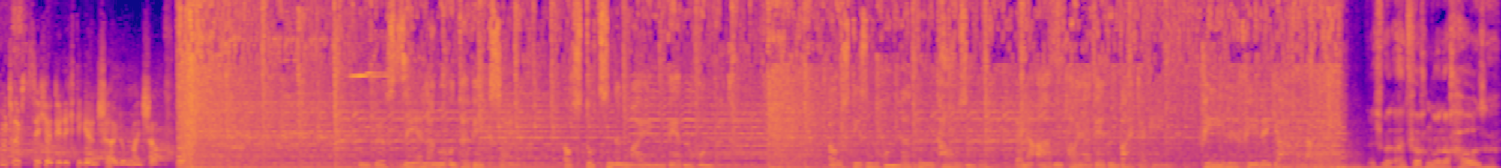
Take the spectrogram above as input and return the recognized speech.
Du triffst sicher die richtige Entscheidung, mein Schatz. Du wirst sehr lange unterwegs sein. Aus Dutzenden Meilen werden Hunderte. Aus diesen Hunderten Tausende. Deine Abenteuer werden weitergehen. Viele, viele Jahre lang. Ich will einfach nur nach Hause.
